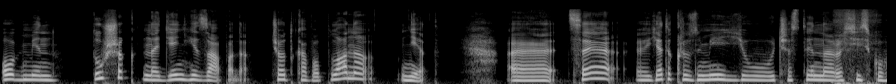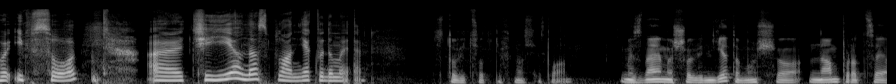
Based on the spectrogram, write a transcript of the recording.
Обмін тушек на деньги Запада. Чіткого плана нет. Е, це, е, я так розумію, частина російського ІПСО. Е, чи є у нас план, як ви думаєте? 100% у нас є план. Ми знаємо, що він є, тому що нам про це,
